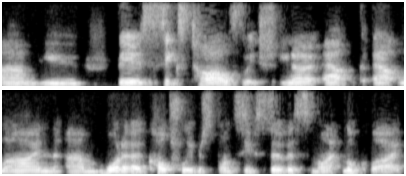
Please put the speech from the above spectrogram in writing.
um, you, there's six tiles which, you know, out, outline um, what a culturally responsive service might look like.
